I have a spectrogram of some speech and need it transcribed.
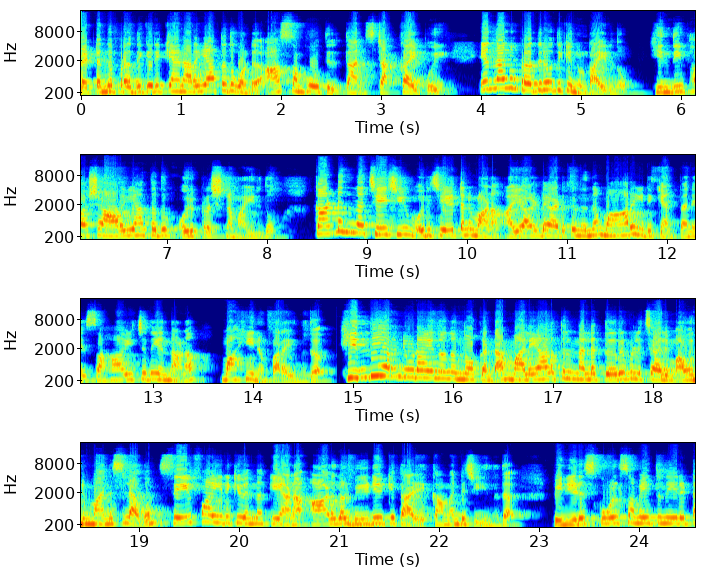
പെട്ടെന്ന് പ്രതികരിക്കാൻ അറിയാത്തതുകൊണ്ട് ആ സംഭവത്തിൽ താൻ സ്റ്റക്കായി പോയി എന്നാലും പ്രതിരോധിക്കുന്നുണ്ടായിരുന്നു. ഹിന്ദി ഭാഷ അറിയാത്തതും ഒരു പ്രശ്നമായിരുന്നു. കണ്ടു നിന്ന ചേച്ചിയും ഒരു ചേട്ടനുമാണ് അയാളുടെ അടുത്ത് നിന്ന് മാറിയിരിക്കാൻ തന്നെ സഹായിച്ചത് എന്നാണ് മഹീന പറയുന്നത്. ഹിന്ദി അറിഞ്ഞൂടാ എന്നൊന്നും നോക്കണ്ട. മലയാളത്തിൽ നല്ല തെറി വിളിച്ചാലും അവന് മനസ്സിലാകും സേഫ് ആയിരിക്കും എന്നൊക്കെയാണ് ആളുകൾ വീഡിയോയ്ക്ക് താഴെ കമന്റ് ചെയ്യുന്നത്. പിന്നീട് സ്കൂൾ സമയത്ത് നേരിട്ട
